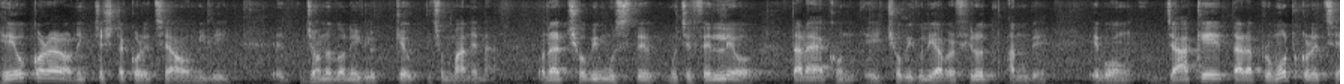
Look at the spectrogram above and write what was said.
হেয় করার অনেক চেষ্টা করেছে আওয়ামী লীগ। জনগণ এগুলো কেউ কিছু মানে না। ওনার ছবি মুছতে, মুছে ফেললেও তারা এখন এই ছবিগুলি আবার ফেরত আনবে এবং যাকে তারা প্রমোট করেছে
